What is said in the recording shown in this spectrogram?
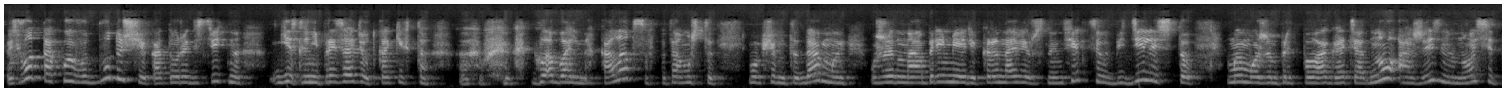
То есть вот такое вот будущее, которое действительно, если не произойдет каких-то э, глобальных коллапсов, потому что, в общем-то, да, мы уже на примере коронавирусной инфекции убедились, что мы можем предполагать одно, а жизнь носит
